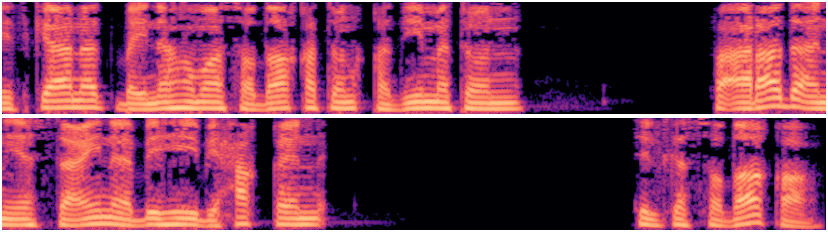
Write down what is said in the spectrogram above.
إذ كانت بينهما صداقة قديمة فأراد أن يستعين به بحق تلك الصداقة؟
